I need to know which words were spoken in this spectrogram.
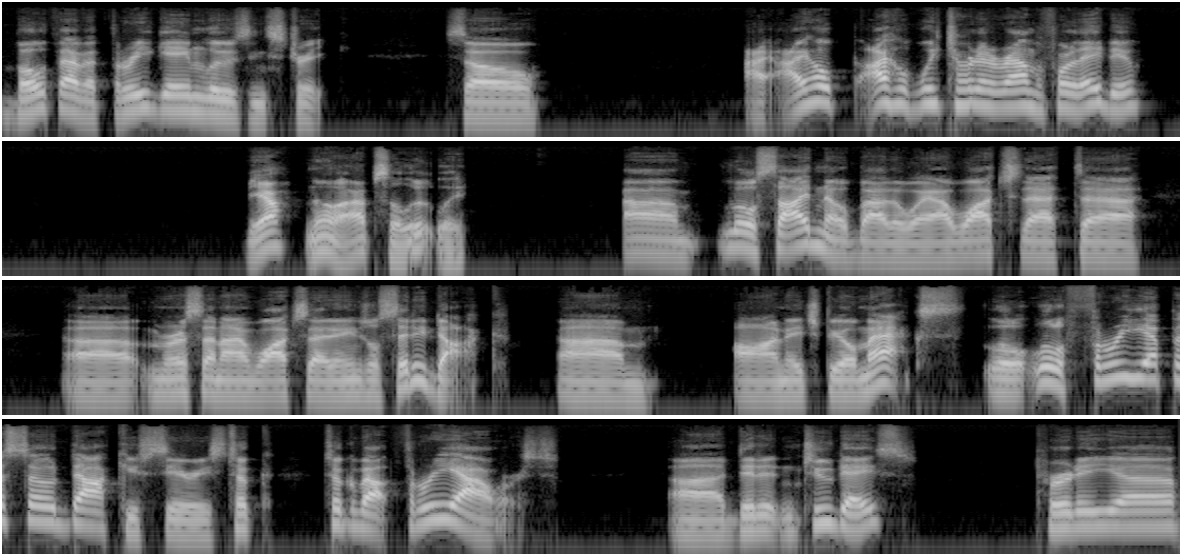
both have a three game losing streak. So I, I hope I hope we turn it around before they do. Yeah, no, absolutely. Um, little side note, by the way, I watched that. Uh, uh, Marissa and I watched that Angel City doc um, on HBO Max. Little little three episode docu series took took about three hours. Uh, did it in two days. Pretty. Uh,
